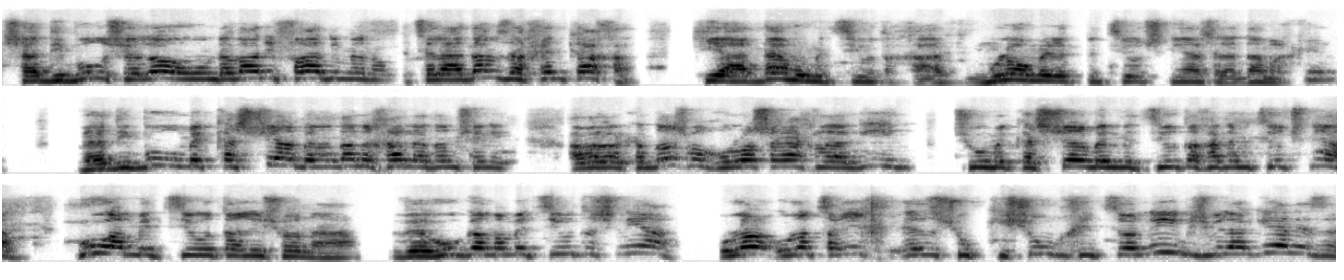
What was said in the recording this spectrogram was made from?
שהדיבור שלו הוא דבר נפרד ממנו. אצל האדם זה אכן ככה, כי האדם הוא מציאות אחת, מולו עומדת מציאות שנייה של אדם אחר, והדיבור מקשר בין אדם אחד לאדם שני. אבל הקדוש ברוך הוא לא שייך להגיד שהוא מקשר בין מציאות אחת למציאות שנייה. הוא המציאות הראשונה, והוא גם המציאות השנייה. הוא לא, הוא לא צריך איזשהו קישור חיצוני בשביל להגיע לזה.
